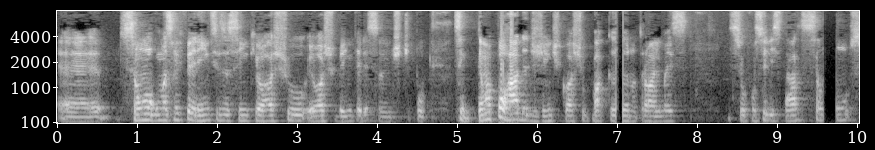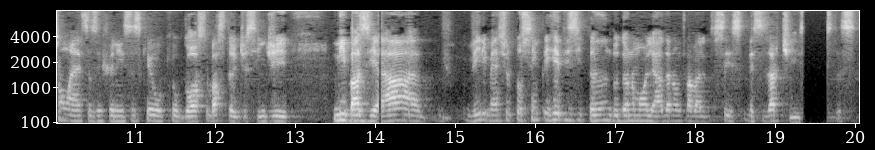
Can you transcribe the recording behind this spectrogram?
é, são algumas referências assim que eu acho eu acho bem interessante. Tipo, sim, tem uma porrada de gente que eu acho bacana o trabalho, mas se eu fosse listar são são essas referências que eu, que eu gosto bastante assim de me basear, vira e mexe, eu estou sempre revisitando, dando uma olhada no trabalho desses, desses artistas.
